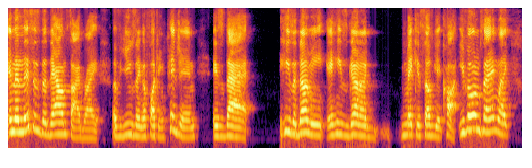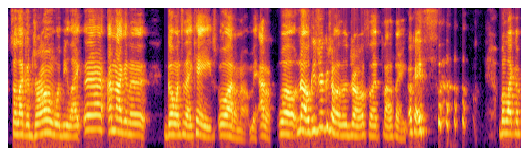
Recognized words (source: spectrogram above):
And then this is the downside, right, of using a fucking pigeon is that he's a dummy and he's gonna make himself get caught. You feel what I'm saying? Like, so like a drone would be like, eh, I'm not gonna go into that cage. Well, I don't know. I don't. Well, no, because you're controlling the drone, so that's not a thing. Okay. but like a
